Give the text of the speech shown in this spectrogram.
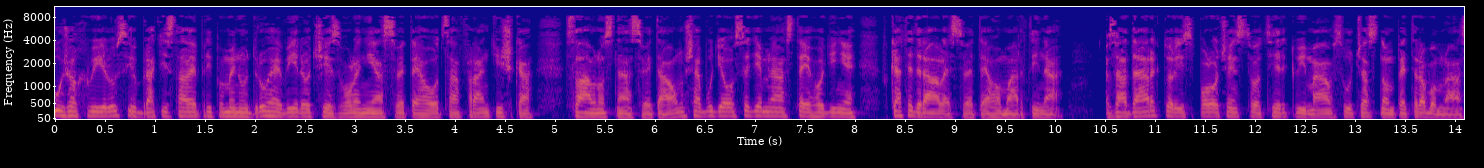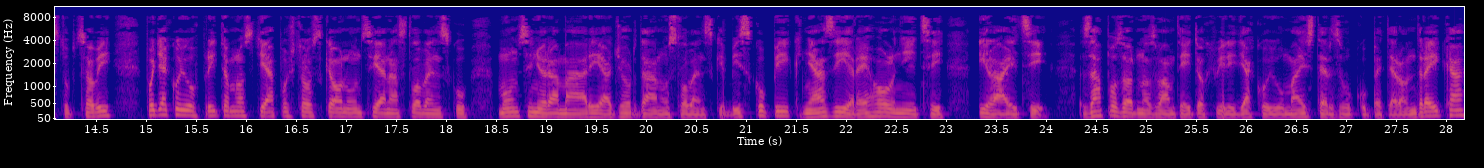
Už o chvíľu si v Bratislave pripomenú druhé výročie zvolenia svätého otca Františka. Slávnostná sveta Omša bude o 17. hodine v katedrále svätého Martina. Za dar, ktorý spoločenstvo cirkvy má v súčasnom Petrovom nástupcovi, poďakujú v prítomnosti apoštolského nuncia na Slovensku monsignora Mária Giordánu slovenskí biskupy, kňazi, reholníci i lajci. Za pozornosť vám tejto chvíli ďakujú majster zvuku Peter Ondrejka,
